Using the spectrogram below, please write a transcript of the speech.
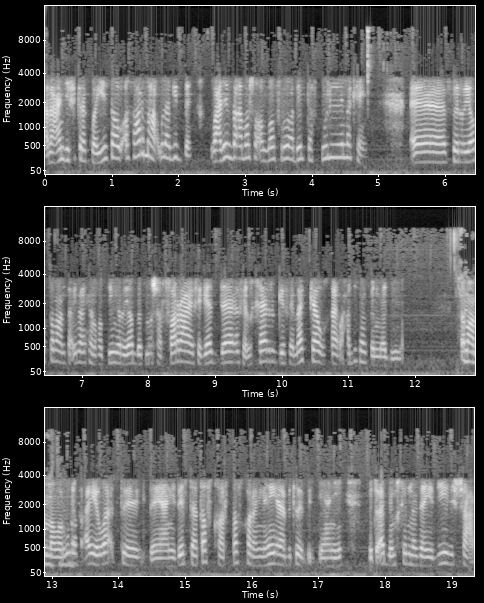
أبقى عندي فكرة كويسة وأسعار معقولة جدا. وبعدين بقى ما شاء الله فروع دلتا في كل مكان. آه، في الرياض طبعا تقريبا إحنا مغطين الرياض ب 12 فرع في جدة في الخرج في مكة وحديثا في المدينة. طبعا. نورونا في أي وقت يعني دلتا تفخر تفخر إن هي بت يعني بتقدم خدمة زي دي للشعب.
